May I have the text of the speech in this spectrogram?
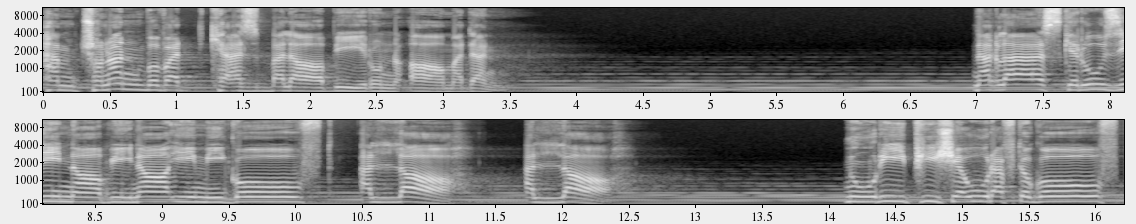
همچنان بود که از بلا بیرون آمدن. نقل است که روزی نابینایی می گفت الله الله. نوری پیش او رفت و گفت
